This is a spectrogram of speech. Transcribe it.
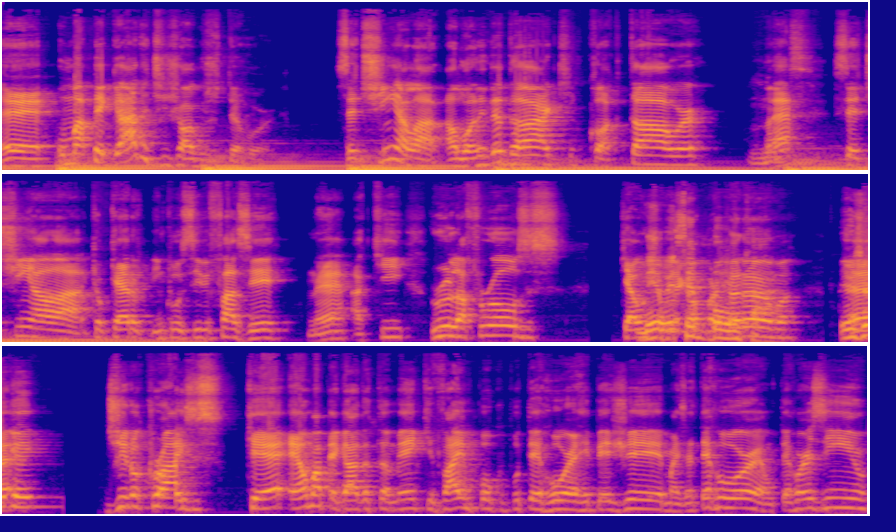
é, uma pegada de jogos de terror. Você tinha lá Alone in the Dark, Clock Tower, né? Você tinha lá, que eu quero inclusive fazer, né? Aqui, Rule of Roses, que é um Meu, jogo é legal pra bom, caramba. Eu É. joguei. Dino Crisis, que é, é uma pegada também que vai um pouco pro terror RPG, mas é terror, é um terrorzinho.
